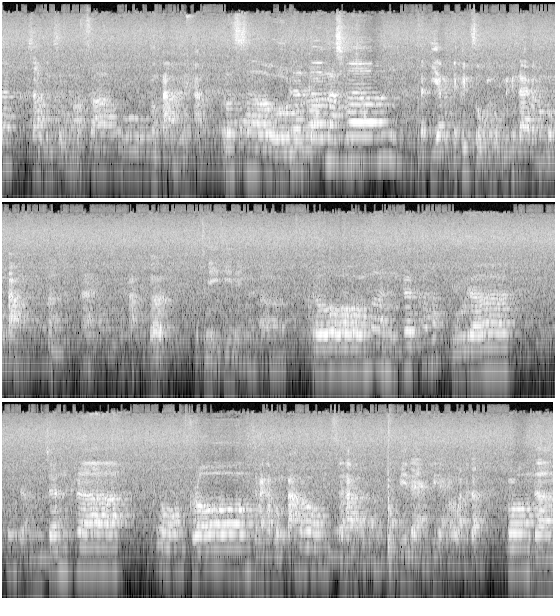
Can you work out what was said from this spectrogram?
รักเศร้าขึ้นสูงสาวลงต่ำใช่ไหมครับก็เศร้าระกำช้ำตะเกียบผมจะขึ้นสูงผมนึกขึ้นได้ว่าต้องลงต่ำอ่าอ่านะครับ ก็มันจะมีอีกที่หนึ่งเอ่อโครมันประทับอุราต้องดังจันทราครองกรองใช่ไหมครับลงต่ครองำแต่ถ้าของของของพี่แดงพี่แดงอรวรรณก็จะกรองดัง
